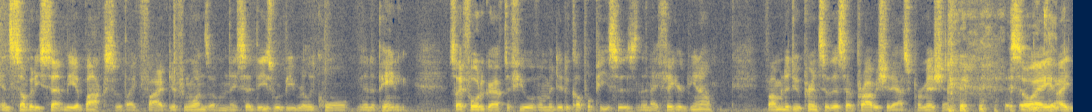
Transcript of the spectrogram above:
And somebody sent me a box with like five different ones of them. They said these would be really cool in a painting. So I photographed a few of them. I did a couple pieces, and then I figured, you know, if I'm going to do prints of this, I probably should ask permission. so I, I,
